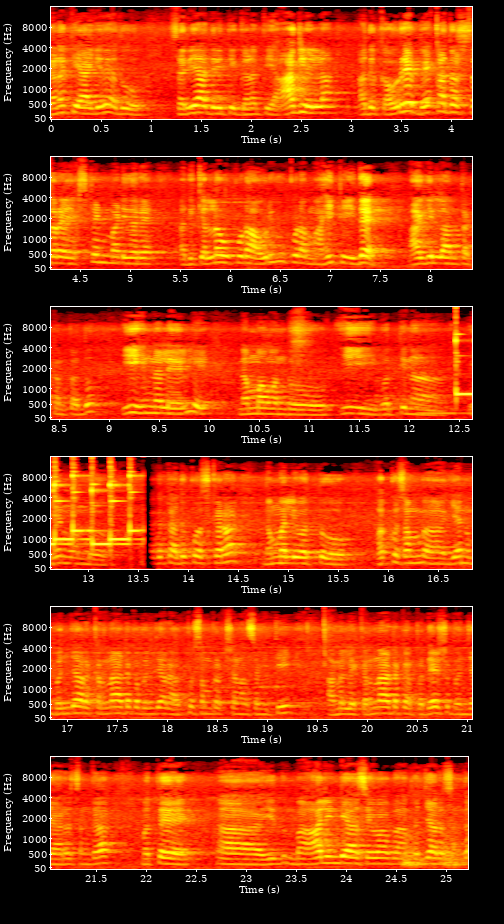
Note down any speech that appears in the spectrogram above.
ಗಣತಿ ಆಗಿದೆ, ಅದು ಸರಿಯಾದ ರೀತಿ ಗಣತಿ ಆಗಲಿಲ್ಲ. ಅದಕ್ಕೆ ಅವರೇ ಬೇಕಾದಷ್ಟು ಸರ ಎಕ್ಸ್ಟೆಂಡ್ ಮಾಡಿದ್ದಾರೆ. ಅದಕ್ಕೆಲ್ಲವೂ ಕೂಡ ಅವರಿಗೂ ಕೂಡ ಮಾಹಿತಿ ಇದೆ. ಆಗಿಲ್ಲ ಅಂತಕ್ಕಂಥದ್ದು ಈ ಹಿನ್ನೆಲೆಯಲ್ಲಿ ನಮ್ಮ ಒಂದು ಈ ಇವತ್ತಿನ ಏನು ಅದಕ್ಕೋಸ್ಕರ ನಮ್ಮಲ್ಲಿ ಇವತ್ತು ಹಕ್ಕು ಸಂ, ಏನು ಬಂಜಾರ, ಕರ್ನಾಟಕ ಬಂಜಾರ ಹಕ್ಕು ಸಂರಕ್ಷಣಾ ಸಮಿತಿ, ಆಮೇಲೆ ಕರ್ನಾಟಕ ಪ್ರದೇಶ ಬಂಜಾರ ಸಂಘ, ಮತ್ತು ಇದು ಆಲ್ ಇಂಡಿಯಾ ಸೇವಾ ಬಂಜಾರ ಸಂಘ,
